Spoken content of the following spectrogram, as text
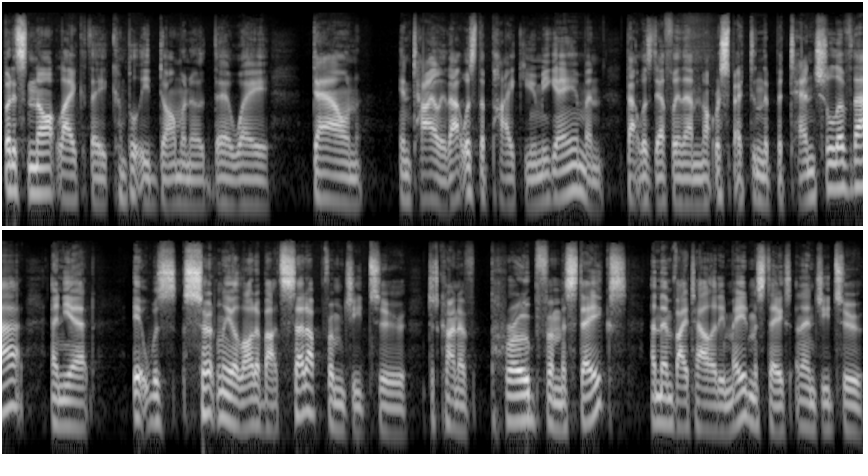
but it's not like they completely dominoed their way down entirely. That was the Pyke Yuumi game, and that was definitely them not respecting the potential of that. And yet, it was certainly a lot about setup from G2 to kind of probe for mistakes, and then Vitality made mistakes, and then G2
